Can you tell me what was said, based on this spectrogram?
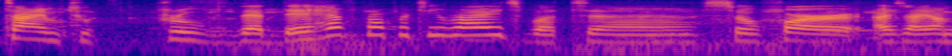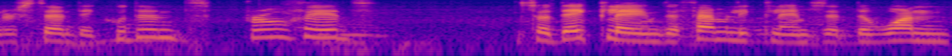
time to prove that they have property rights but uh, so far as i understand they couldn't prove it. So they claim the family claims that the one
